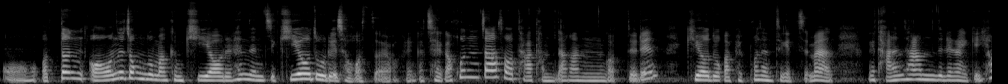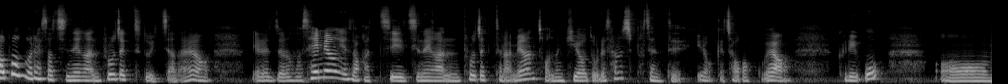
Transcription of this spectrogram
어, 어떤 어느 정도만큼 기여를 했는지 기여도를 적었어요. 그러니까 제가 혼자서 다 담당한 것들은 기여도가 100%겠지만 다른 사람들이랑 이렇게 협업을 해서 진행한 프로젝트도 있잖아요. 예를 들어서 세 명이서 같이 진행한 프로젝트라면 저는 기여도를 30% 이렇게 적었고요. 그리고 어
